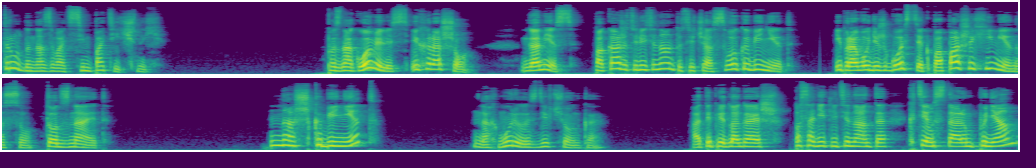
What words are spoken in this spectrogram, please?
трудно назвать симпатичной. Познакомились, и хорошо. Гомес, покажете лейтенанту сейчас свой кабинет и проводишь гостя к папаше Хименесу, тот знает. «Наш кабинет?» – нахмурилась девчонка. «А ты предлагаешь посадить лейтенанта к тем старым пням?»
